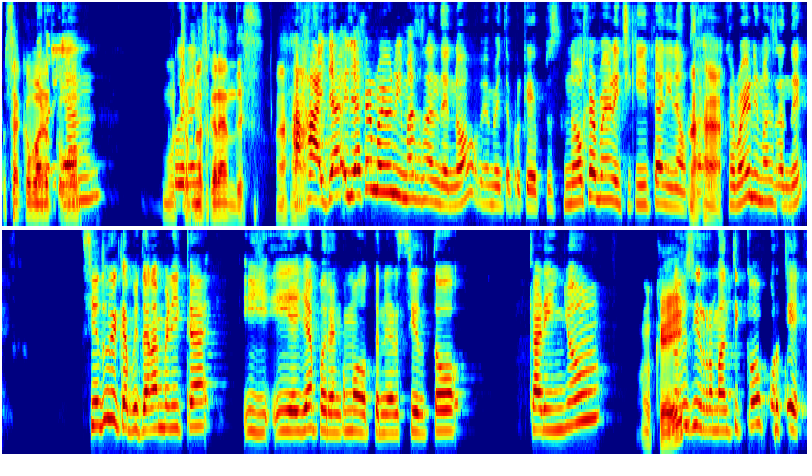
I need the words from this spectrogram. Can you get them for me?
O sea, como, como podrían... mucho más grandes. Ajá. Ajá, ya, ya Hermione más grande, ¿no? Obviamente, porque pues no Hermione chiquita ni nada, o sea. Hermione más grande. Siento que Capitán América y, y ella podrían como tener cierto cariño Ok. no sé si romántico, porque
